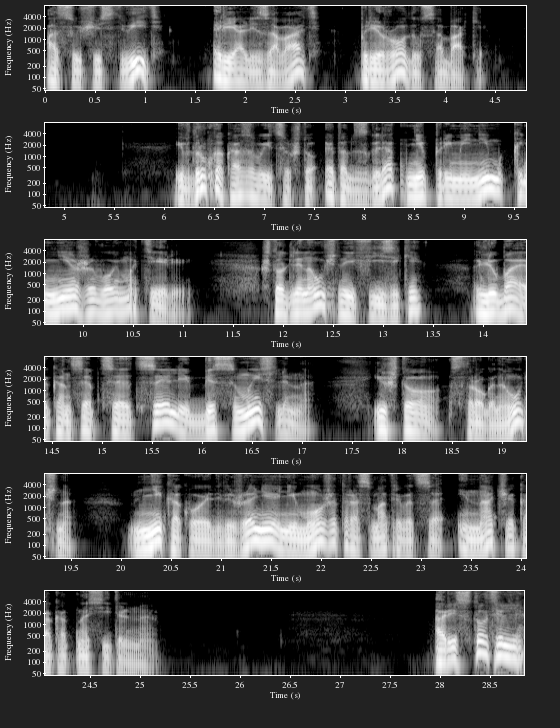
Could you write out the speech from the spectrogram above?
осуществить, реализовать природу собаки. И вдруг оказывается, что этот взгляд неприменим к неживой материи, что для научной физики любая концепция цели бессмысленна, и что, строго научно, никакое движение не может рассматриваться иначе, как относительное. Аристотель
